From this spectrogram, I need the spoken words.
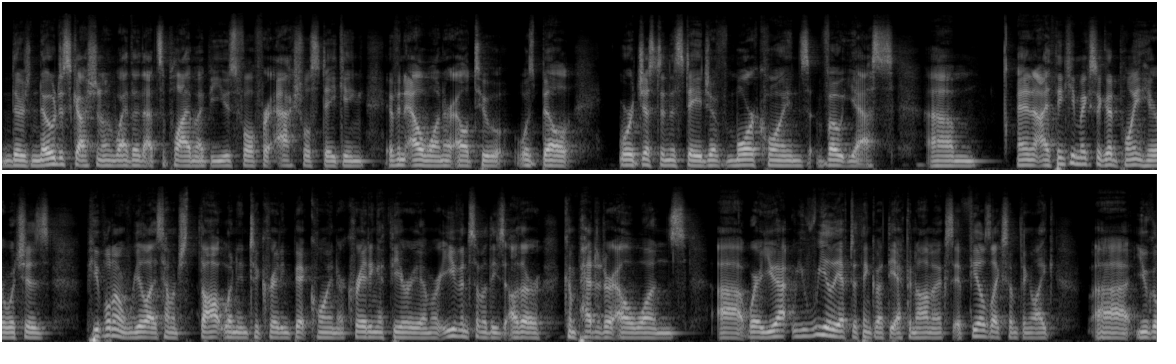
There's no discussion on whether that supply might be useful for actual staking if an L1 or L2 was built. We're just in the stage of more coins, vote yes. Um, and I think he makes a good point here, which is people don't realize how much thought went into creating Bitcoin or creating Ethereum or even some of these other competitor L1s, uh, where you ha- you really have to think about the economics. It feels like something like uh, Yuga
